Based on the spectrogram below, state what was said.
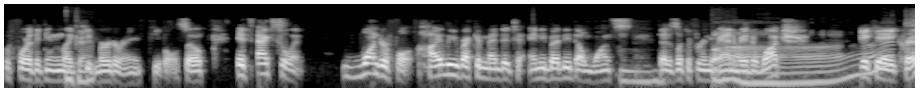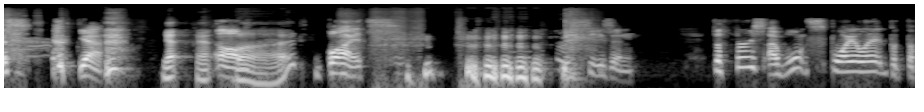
before they can like okay. keep murdering people. So it's excellent, wonderful, highly recommended to anybody that wants that is looking for a new anime to watch, aka Chris. yeah, yeah, yeah. Um, but but first season, the first I won't spoil it, but the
